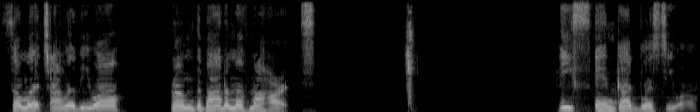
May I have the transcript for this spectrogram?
so much. I love you all from the bottom of my heart. Peace and God bless you all.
